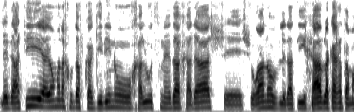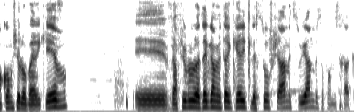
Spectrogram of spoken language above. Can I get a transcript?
ולדעתי היום אנחנו דווקא גילינו חלוץ נהדר חדש, אה, שורנוב לדעתי חייב לקחת את המקום שלו בהרכב, אה, ואפילו לתת גם יותר קרדיט לסוף שהיה מצוין בסוף המשחק.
